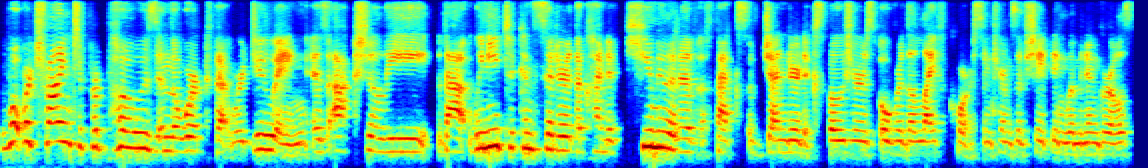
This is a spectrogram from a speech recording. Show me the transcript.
what we're trying to propose in the work that we're doing is actually that we need to consider the kind of cumulative effects of gendered exposures over the life course in terms of shaping women and girls'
